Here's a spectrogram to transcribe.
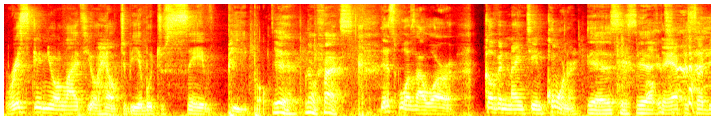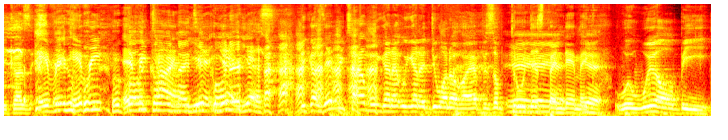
risking your life, your health to be able to save people. Yeah, no facts. This was our COVID nineteen corner Yeah, this is yeah. of the episode because every every We'll every time yeah, corner? yeah, yes because every time we're gonna we're gonna do one of our episodes through Yeah, this yeah, yeah, pandemic yeah. we will be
